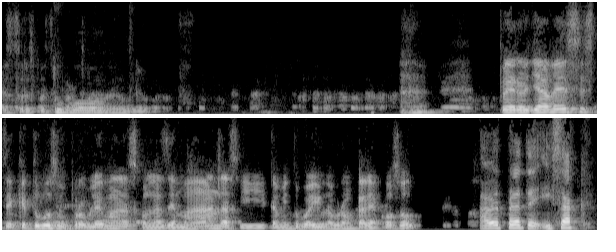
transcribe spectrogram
Esto Tuvo- Pero ya ves este, que tuvo sus problemas con las demandas y también tuvo ahí una bronca de acoso. A ver, espérate, Isaac.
